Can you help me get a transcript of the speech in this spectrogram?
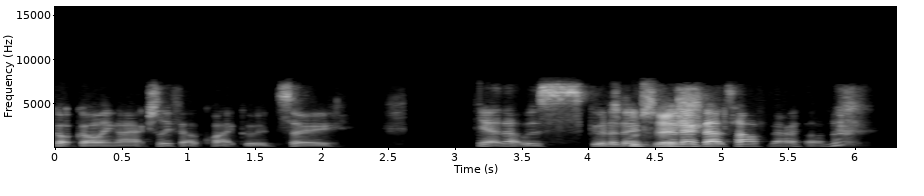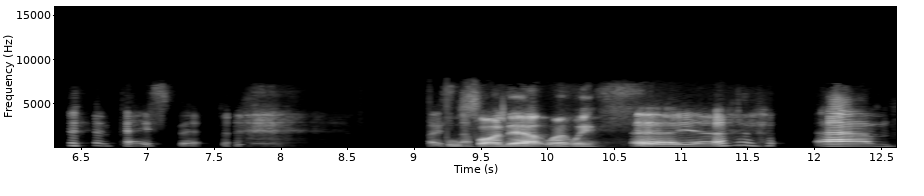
got going, I actually felt quite good. So yeah, that was good. I don't, don't know if that's half marathon pace, but we'll enough. find out, won't we? Uh, yeah. Um,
